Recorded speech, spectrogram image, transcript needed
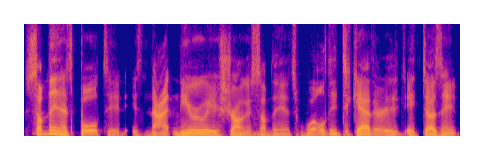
something that's bolted is not nearly as strong as something that's welded together. It, it doesn't,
